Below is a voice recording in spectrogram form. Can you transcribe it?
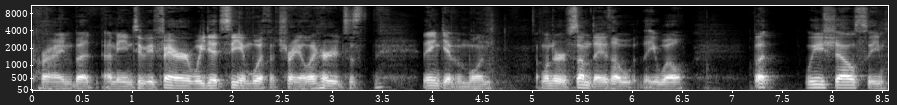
Prime, but I mean, to be fair, we did see him with a trailer. It's just they didn't give him one. I wonder if someday they will, but we shall see.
